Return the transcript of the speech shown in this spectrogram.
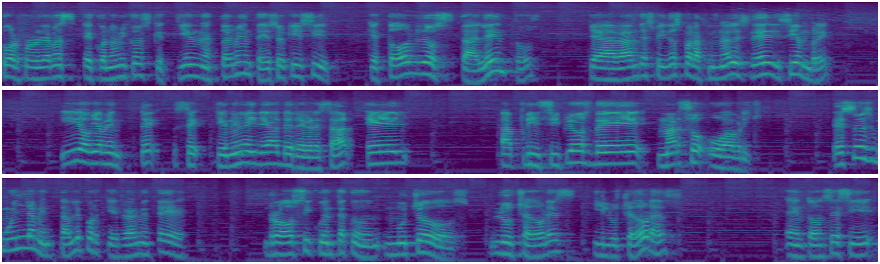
por problemas económicos que tienen actualmente. Eso quiere decir que todos los talentos que harán despedidos para finales de diciembre y obviamente se tienen la idea de regresar el, a principios de marzo o abril. Eso es muy lamentable porque realmente Rossi cuenta con muchos luchadores y luchadoras. Entonces sí,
